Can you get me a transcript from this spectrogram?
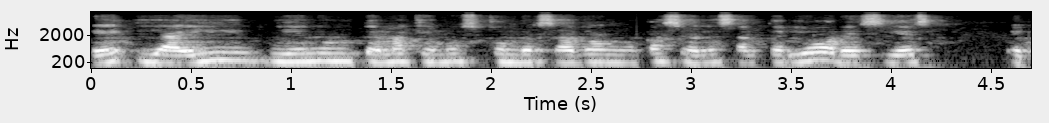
¿eh? Y ahí viene un tema que hemos conversado en ocasiones anteriores y es eh,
